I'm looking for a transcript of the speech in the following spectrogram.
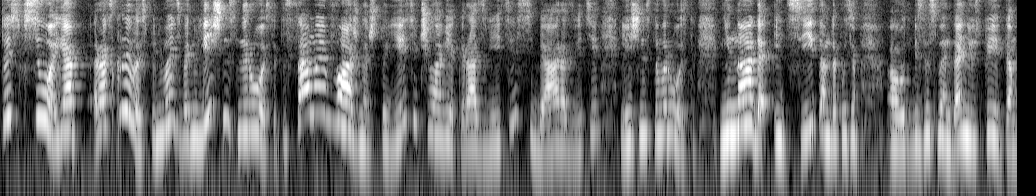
То есть все, я раскрылась, понимаете, поэтому личностный рост – это самое важное, что есть у человека, развитие себя, развитие личностного роста. Не надо идти, там, допустим, а, вот бизнесмен, да, не успеет там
